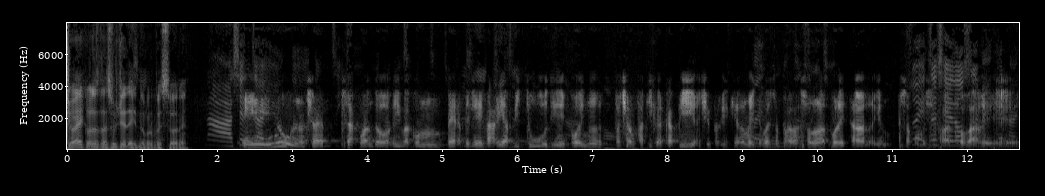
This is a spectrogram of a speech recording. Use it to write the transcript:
Cioè, cosa sta succedendo, professore? E eh, nulla, cioè, sa quando arriva con, perde le varie abitudini, poi facciamo fatica a capirci perché chiaramente questo parla solo napoletano, io non so come si fa a trovare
